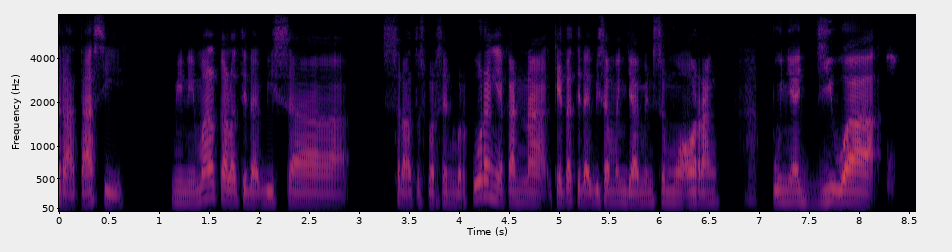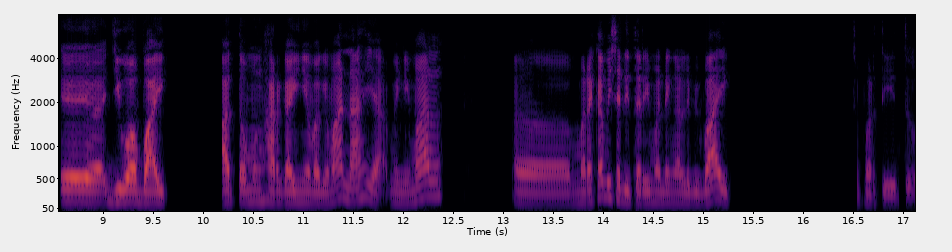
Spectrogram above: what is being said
teratasi. Minimal kalau tidak bisa 100% berkurang ya karena kita tidak bisa menjamin semua orang punya jiwa eh, jiwa baik atau menghargainya bagaimana ya minimal eh, mereka bisa diterima dengan lebih baik. Seperti itu.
